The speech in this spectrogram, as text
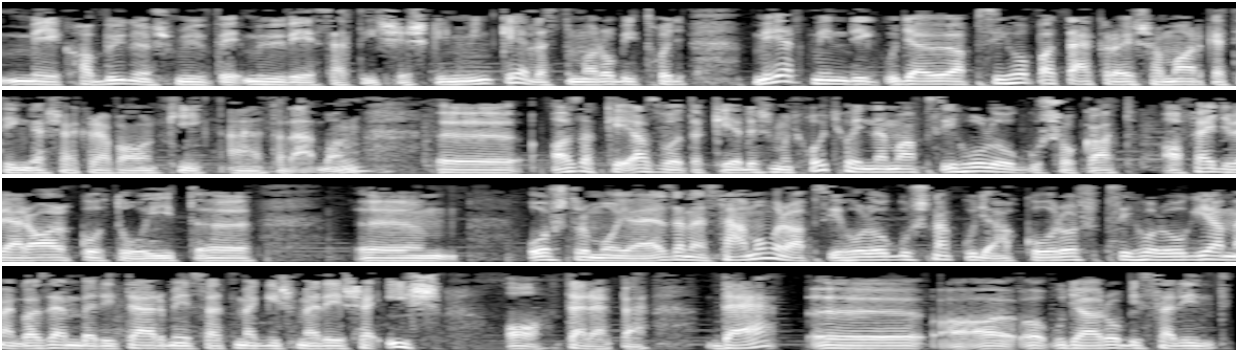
még ha bűnös művé, művészet is. És mind kérdeztem a Robit, hogy miért mindig, ugye ő a pszichopatákra és a marketingesekre van ki általában. Ö, az, a, az volt a kérdés, hogy hogy, hogy nem a pszichológusokat, a fegyveralkotóit ö, ö, ostromolja ezzel, mert számomra a pszichológusnak ugye a kóros pszichológia, meg az emberi természet megismerése is a terepe. De ö, a, a, ugye a Robi szerint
